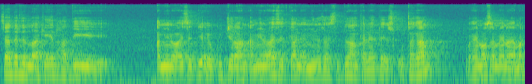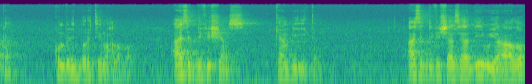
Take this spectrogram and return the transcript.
saas darteed laakiin haddii amino acidyo ay ku jiraan amino acidkan amino acidyadan kaleeta isku tagaan waxay noo sameynaya marka complete protein wax la dhaho acid deficiency can be eaten. Acid deficiency haddii uu yaraado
